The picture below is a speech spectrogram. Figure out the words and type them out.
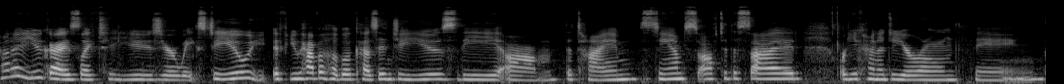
How do you guys like to use your weeks? Do you, if you have a hobo cousin, do you use the um, the time stamps off to the side or do you kind of do your own thing?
